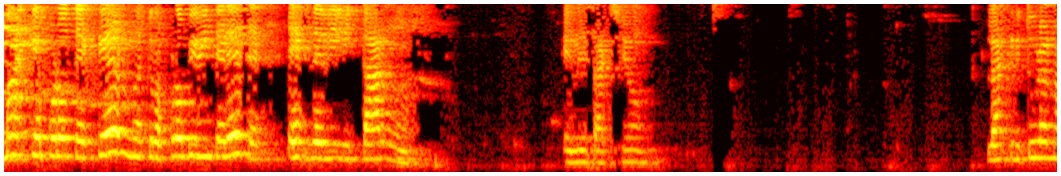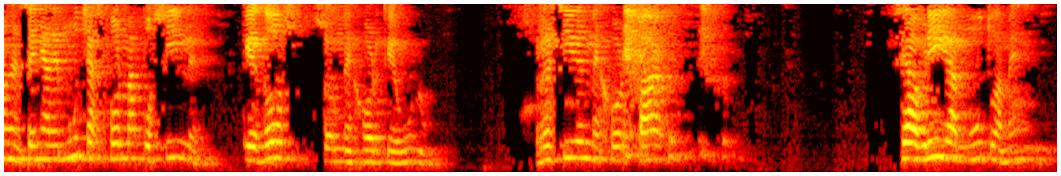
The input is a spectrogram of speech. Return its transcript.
más que proteger nuestros propios intereses, es debilitarnos en esa acción. La escritura nos enseña de muchas formas posibles que dos son mejor que uno. Reciben mejor pago. Se abrigan mutuamente.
